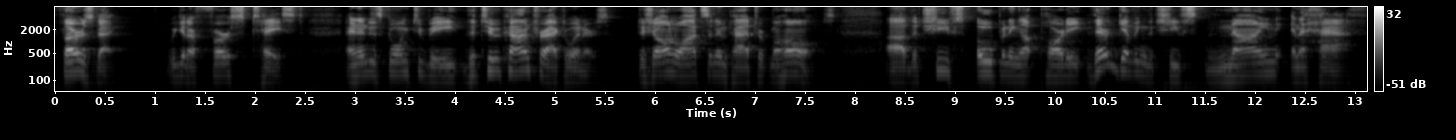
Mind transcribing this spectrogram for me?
Thursday, we get our first taste, and it is going to be the two contract winners, Deshaun Watson and Patrick Mahomes. Uh, the Chiefs opening up party, they're giving the Chiefs nine and a half.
